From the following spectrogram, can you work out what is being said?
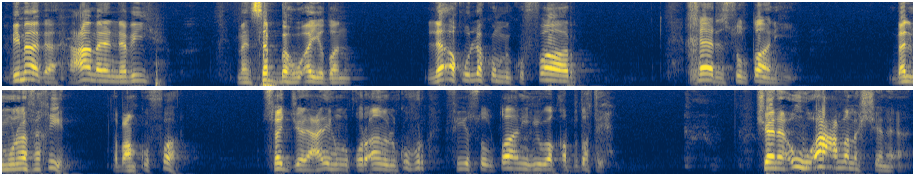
بماذا عامل النبي؟ من سبه أيضا لا أقول لكم من كفار خارج سلطانه بل منافقين طبعا كفار. سجل عليهم القرآن الكفر في سلطانه وقبضته. شنعوه أعظم الشنآن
